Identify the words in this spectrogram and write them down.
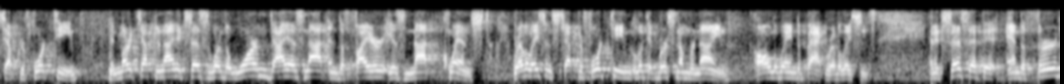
chapter 14. In Mark chapter 9 it says, Where the worm dies not and the fire is not quenched. Revelations chapter 14, look at verse number 9. All the way in the back, Revelations. And it says that the, and the third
